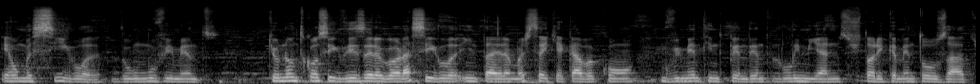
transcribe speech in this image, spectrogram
é uma sigla de um movimento que eu não te consigo dizer agora a sigla inteira, mas sei que acaba com Movimento Independente de Limianos Historicamente Ousados.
